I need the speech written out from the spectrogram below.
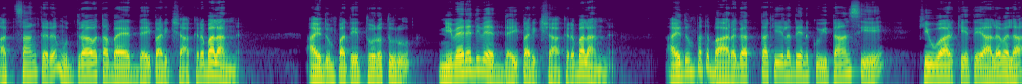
අත්සංකර මුද්‍රාව තබා ඇද්දැයි පරීක්ෂා කර බලන්න. අයදුම්පතේ තොරතුරු නිවැරදිව ඇද්දැයි පරීක්ෂා කර බලන්න. අයදුම්පත බාරගත්තා කියලා දෙන කුයිතාංශයේ QR කේතය අලවලා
